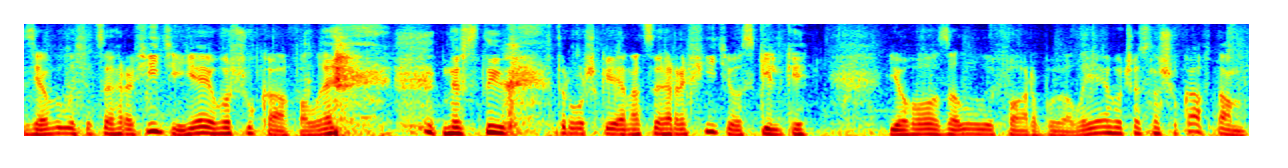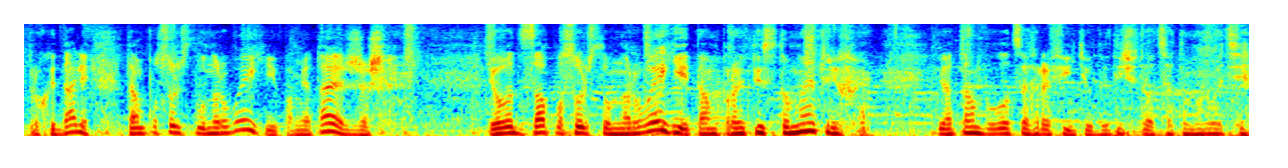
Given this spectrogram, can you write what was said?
З'явилося це графіті, я його шукав, але не встиг трошки я на це графіті, оскільки його залили фарбою. Але я його чесно шукав там трохи далі. Там посольство Норвегії, пам'ятаєш же ж? І от за посольством Норвегії там пройти 100 метрів, і от там було це графіті у 2020 році.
